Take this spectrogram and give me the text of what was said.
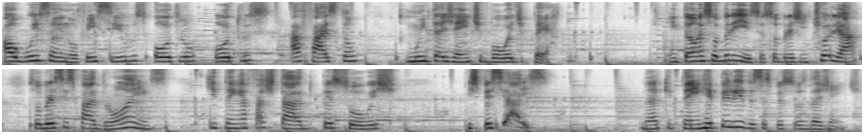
Alguns são inofensivos, outro, outros afastam muita gente boa de perto. Então é sobre isso, é sobre a gente olhar sobre esses padrões que têm afastado pessoas especiais né, que tem repelido essas pessoas da gente.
